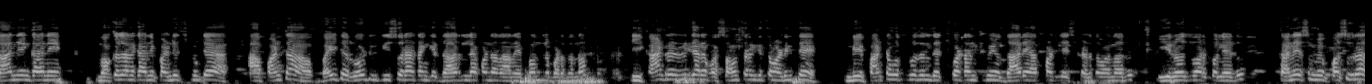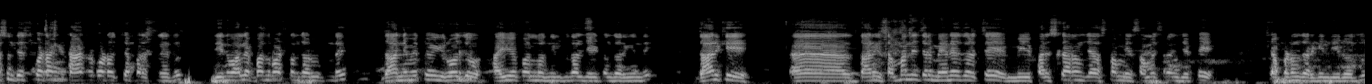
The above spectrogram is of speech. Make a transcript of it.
ధాన్యం కానీ మొక్కజొన్న కానీ పండించుకుంటే ఆ పంట బయట రోడ్డుకి తీసుకురావడానికి దారి లేకుండా నానా ఇబ్బందులు పడుతున్నాం. ఈ కాంట్రాక్టర్ గారు ఒక సంవత్సరం క్రితం అడిగితే మీ పంట ఉత్పత్తులు తెచ్చుకోవడానికి మేము దారి ఏర్పాటు చేసి పెడతామన్నారు ఈ రోజు వరకు లేదు. కనీసం మేము పశుగ్రాసం తెచ్చుకోవడానికి ట్రాక్టర్ కూడా వచ్చే పరిస్థితి లేదు. దీనివల్ల ఇబ్బంది పడటం జరుగుతుంది. దాని నిమిత్తం ఈ రోజు హైవే పనులు నిలుపుదల చేయడం జరిగింది. దానికి దానికి సంబంధించిన మేనేజర్ వచ్చి మీ పరిష్కారం చేస్తాం మీ సమస్యలు అని చెప్పి చెప్పడం జరిగింది ఈరోజు.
